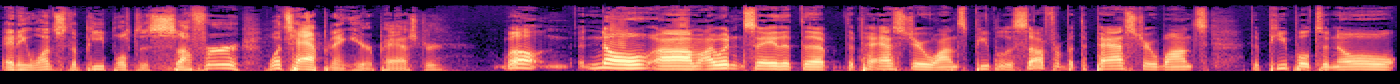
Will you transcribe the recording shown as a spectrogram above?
and he wants the people to suffer? What's happening here pastor? Well, no, um, I wouldn't say that the, the pastor wants people to suffer, but the pastor wants the people to know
